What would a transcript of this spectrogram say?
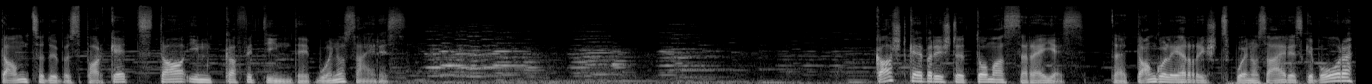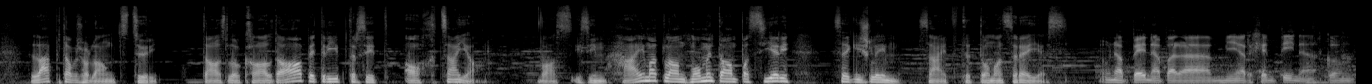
tanzen übers Parkett da im Cafetín de Buenos Aires. Gastgeber ist der Thomas Reyes. Der Tangolehrer ist zu Buenos Aires geboren, lebt aber schon lange in Zürich. Das Lokal da betreibt er seit 18 Jahren. Was in seinem Heimatland momentan passiert, sei schlimm, sagt der Thomas Reyes. Una pena para mi Argentina con,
